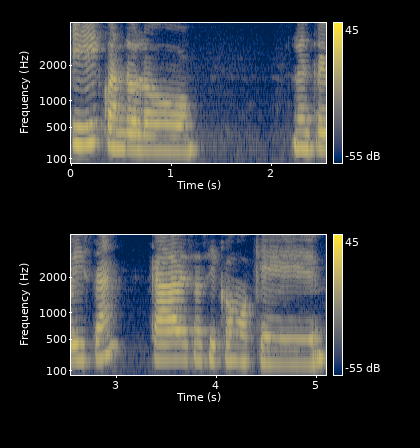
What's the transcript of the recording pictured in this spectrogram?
Y cuando lo, lo entrevistan, cada vez así como que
